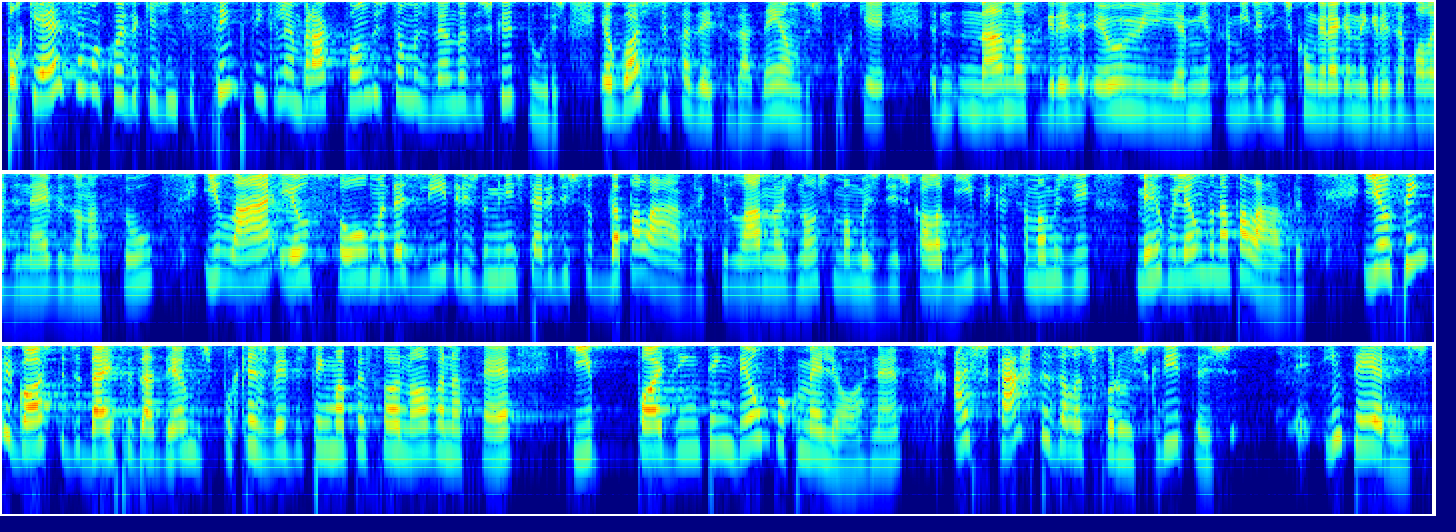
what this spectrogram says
Porque essa é uma coisa que a gente sempre tem que lembrar quando estamos lendo as Escrituras. Eu gosto de fazer esses adendos, porque na nossa igreja, eu e a minha família, a gente congrega na Igreja Bola de Neve, Zona Sul, e lá eu sou uma das líderes do Ministério de Estudo da Palavra, que lá nós não chamamos de escola bíblica, chamamos de mergulhando na palavra. E eu sempre gosto de dar esses adendos, porque às vezes tem uma pessoa nova na fé que pode entender um pouco melhor, né? As cartas elas foram escritas eh, inteiras.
